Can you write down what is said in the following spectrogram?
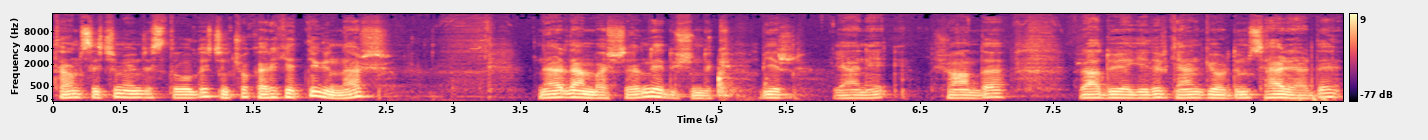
tam seçim öncesi de olduğu için çok hareketli günler. Nereden başlayalım diye düşündük. Bir yani şu anda radyoya gelirken gördüğümüz her yerde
